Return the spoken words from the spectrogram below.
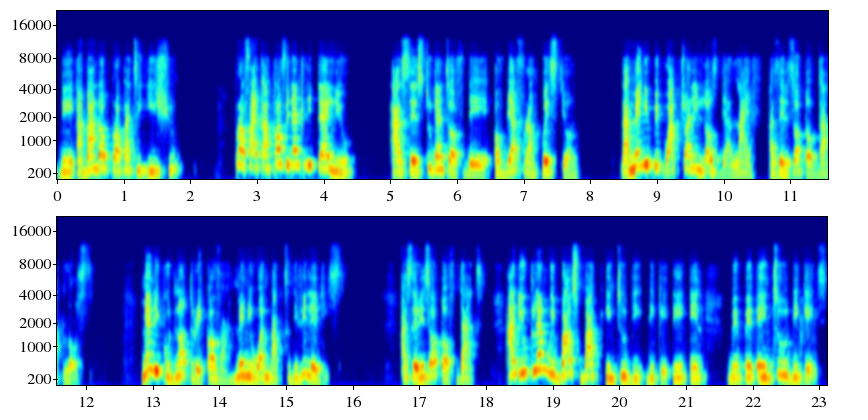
the abandoned property issue. Prof, I can confidently tell you as a student of the of Biafran question that many people actually lost their life as a result of that loss. Many could not recover. Many went back to the villages as a result of that. And you claim we bounced back into the decade in, in two decades.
